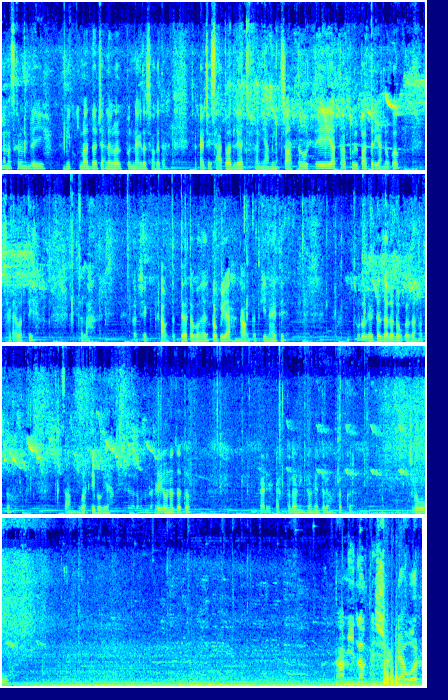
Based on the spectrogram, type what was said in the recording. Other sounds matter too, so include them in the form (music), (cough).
नमस्कार मंडळी मी कोकणात चॅनलवर पुन्हा एकदा स्वागत आहे. सकाळचे सात वाजले आहेत आणि आम्ही जातो ते आता फुलपात्री अनुभव साड्यावरती. चला कसे गावतात ते आता बघ बघूया गावतात की नाही ते. थोडं लेटच झालं लवकर जाणं होतं. काम वरती बघूया. झालं म्हणून गाडी घेऊनच जातो. गाडी टाकतलो आणि घेऊन येतलो लवकर. चलो. आता आम्ही लावते शड्ड्यावर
